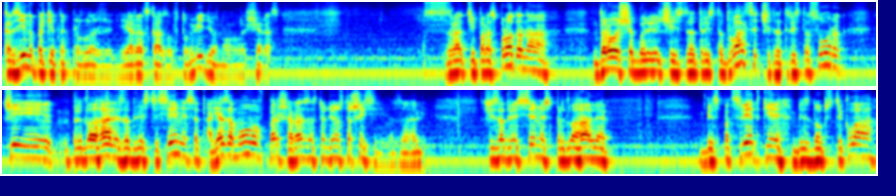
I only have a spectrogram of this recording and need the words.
корзини пакетних предложень. Я розказував в тому відео, ну, але ще раз. Типа розпродана. Дорожче були чи за 320, чи за 340, чи предлагали за 270, а я замовив перший раз за 196 її взагалі. Чи за 270 предлагали без подсветки, без доп стекла.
